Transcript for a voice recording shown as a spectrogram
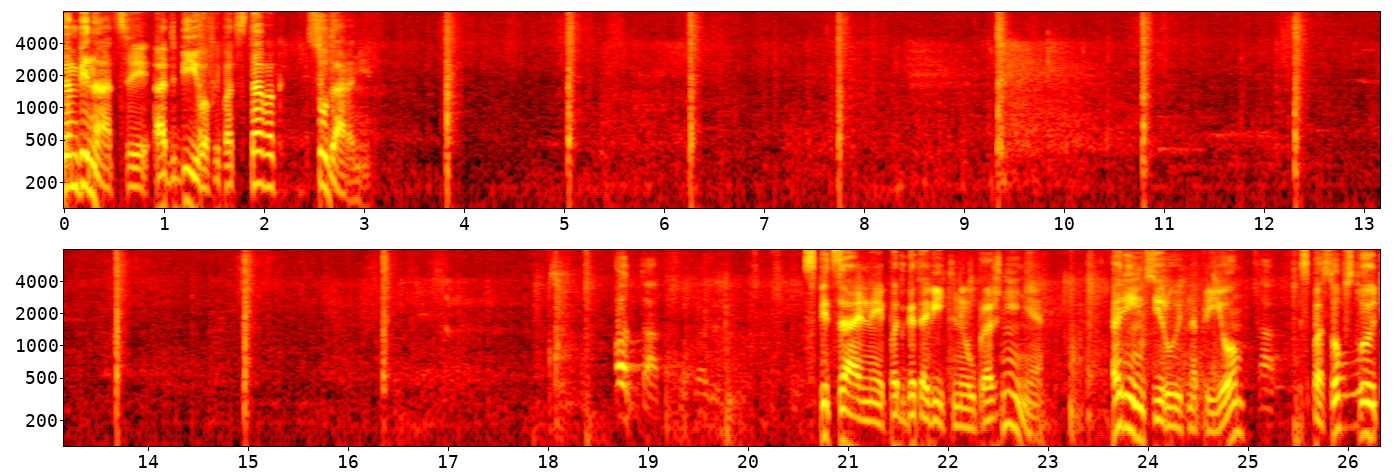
Комбинации отбивов и подставок с ударами. Вот так. Специальные подготовительные упражнения ориентируют на прием, способствуют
